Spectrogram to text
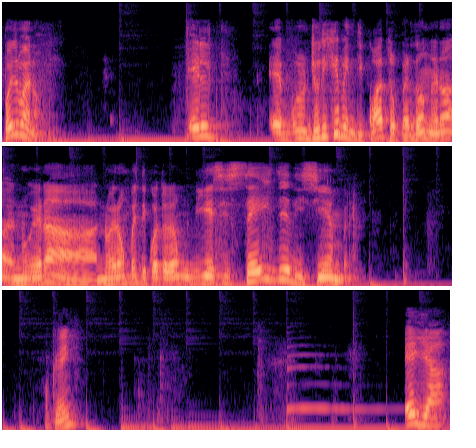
Pues bueno, el, eh, yo dije 24, perdón, no era, no, era, no era un 24, era un 16 de diciembre. ¿Ok? Ella,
